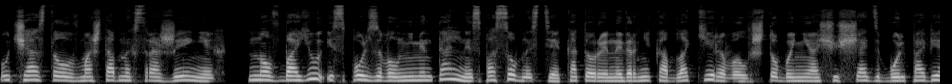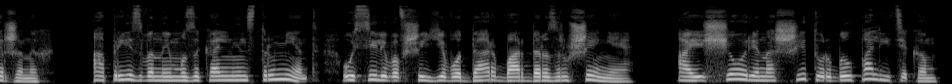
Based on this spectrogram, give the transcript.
участвовал в масштабных сражениях, но в бою использовал не ментальные способности, которые наверняка блокировал, чтобы не ощущать боль поверженных, а призванный музыкальный инструмент, усиливавший его дар барда разрушения. А еще Ренашитур был политиком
